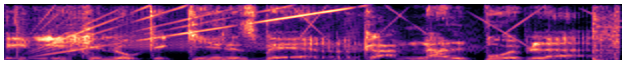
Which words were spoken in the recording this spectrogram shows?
Elige lo que quieres ver. Canal Puebla.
